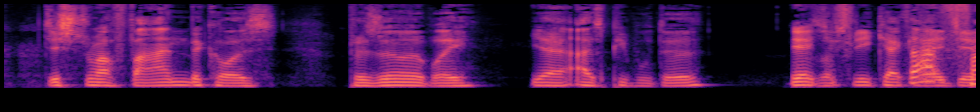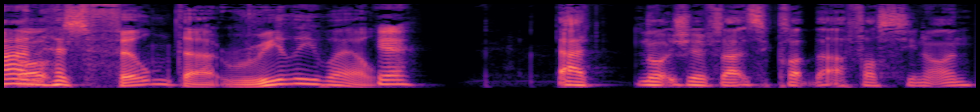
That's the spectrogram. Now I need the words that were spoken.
just from a fan because presumably, yeah, as people do. Yeah, There's a free kick That edge of the fan box. has filmed that really well. yeah. I'm not sure if that's the clip that I first seen it on.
